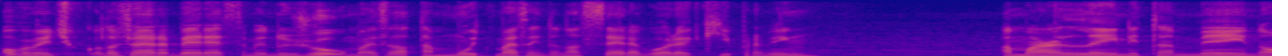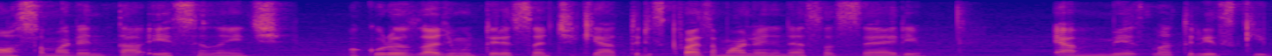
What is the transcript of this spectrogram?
Obviamente ela já era badass também no jogo, mas ela tá muito mais ainda na série agora aqui pra mim. A Marlene também, nossa, a Marlene tá excelente. Uma curiosidade muito interessante é que a atriz que faz a Marlene nessa série é a mesma atriz que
